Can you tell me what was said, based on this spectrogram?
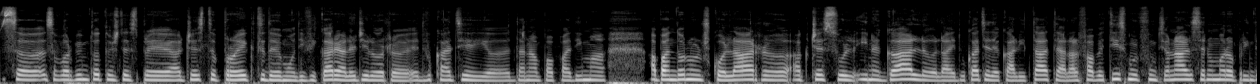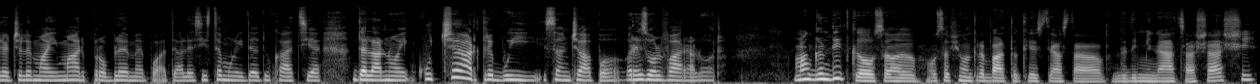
Să, să vorbim totuși despre acest proiect de modificare a legilor educației, uh, Dana Papadima, abandonul școlar, uh, accesul inegal la educație de calitate, al alfabetismul funcțional se numără printre cele mai mari probleme, poate, ale sistemului de educație de la noi. Cu ce ar trebui să înceapă rezolvarea lor? M-am gândit că o să, o să fiu întrebată chestia asta de dimineață așa și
